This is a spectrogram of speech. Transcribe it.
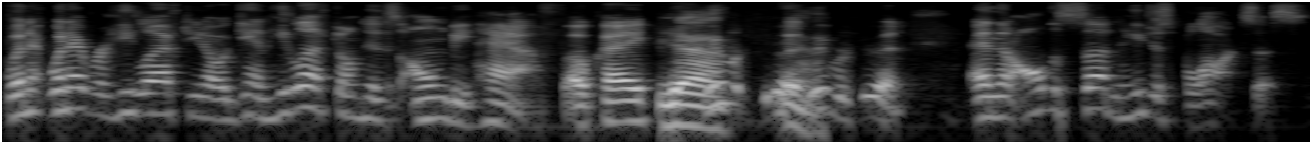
when, whenever he left, you know, again, he left on his own behalf. Okay. Yeah. We were good. Yeah. We were good. And then all of a sudden, he just blocks us,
